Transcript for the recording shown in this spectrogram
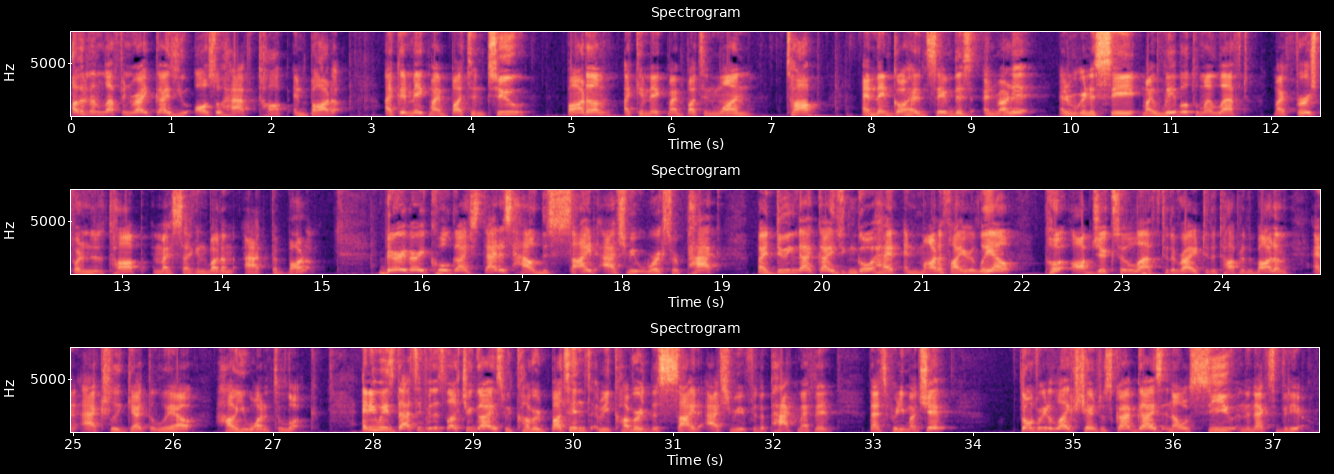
Other than left and right, guys, you also have top and bottom. I can make my button 2 bottom, I can make my button 1 top, and then go ahead and save this and run it. And we're gonna see my label to my left, my first button to the top, and my second button at the bottom. Very, very cool, guys. That is how this side attribute works for pack. By doing that, guys, you can go ahead and modify your layout, put objects to the left, to the right, to the top, to the bottom, and actually get the layout how you want it to look. Anyways, that's it for this lecture, guys. We covered buttons and we covered the side attribute for the pack method. That's pretty much it. Don't forget to like, share, and subscribe, guys, and I will see you in the next video.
